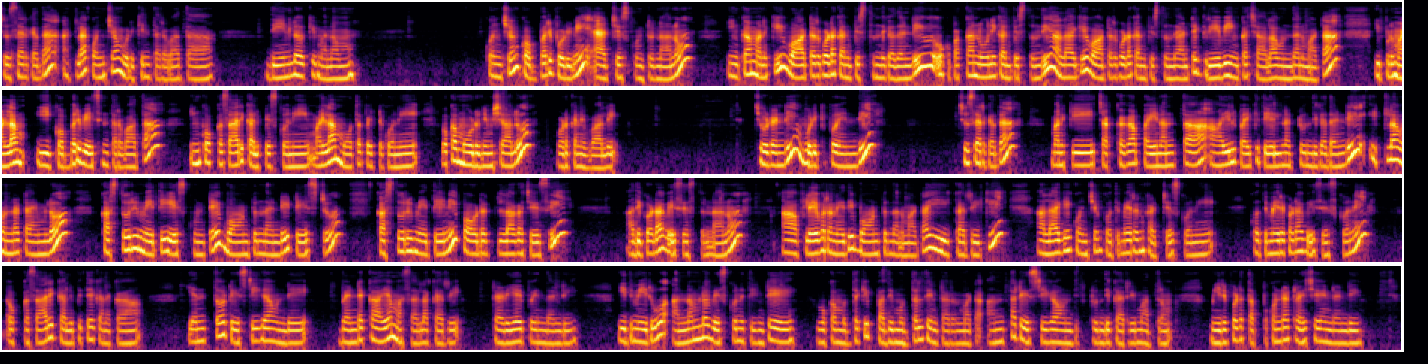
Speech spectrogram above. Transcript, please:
చూసారు కదా! అట్లా కొంచెం ఉడికిన తర్వాత దీనిలోకి మనం కొంచెం కొబ్బరి పొడిని యాడ్ చేసుకుంటున్నాను. ఇంకా మనకి వాటర్ కూడా కనిపిస్తుంది కదండి! ఒక పక్క నూనె కనిపిస్తుంది అలాగే వాటర్ కూడా కనిపిస్తుంది. అంటే గ్రేవీ ఇంకా చాలా ఉందన్నమాట. ఇప్పుడు మళ్ళీ ఈ కొబ్బరి వేసిన తర్వాత ఇంకొకసారి కలిపేసుకొని మళ్ళీ మూత పెట్టుకొని ఒక మూడు నిమిషాలు ఉడకనివ్వాలి. చూడండి ఉడికిపోయింది. చూసారు కదా మనకి చక్కగా పైనంతా ఆయిల్ పైకి తేలినట్టు ఉంది కదండి. ఇట్లా ఉన్న టైంలో కస్తూరి మేతి వేసుకుంటే బాగుంటుందండి టేస్ట్. కస్తూరి మేతిని పౌడర్ లాగా చేసి అది కూడా వేసేస్తున్నాను. ఆ ఫ్లేవర్ అనేది బాగుంటుందన్నమాట ఈ కర్రీకి. అలాగే కొంచెం కొత్తిమీరని కట్ చేసుకొని కొత్తిమీర కూడా వేసేసుకొని ఒక్కసారి కలిపితే కనుక ఎంతో టేస్టీగా ఉండే బెండకాయ మసాలా కర్రీ రెడీ అయిపోయిందండి. ఇది మీరు అన్నంలో వేసుకొని తింటే ఒక ముద్దకి పది ముద్దలు తింటారనమాట అంత టేస్టీగా ఉంటుంది కర్రీ మాత్రం. మీరు కూడా తప్పకుండా ట్రై చేయండి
